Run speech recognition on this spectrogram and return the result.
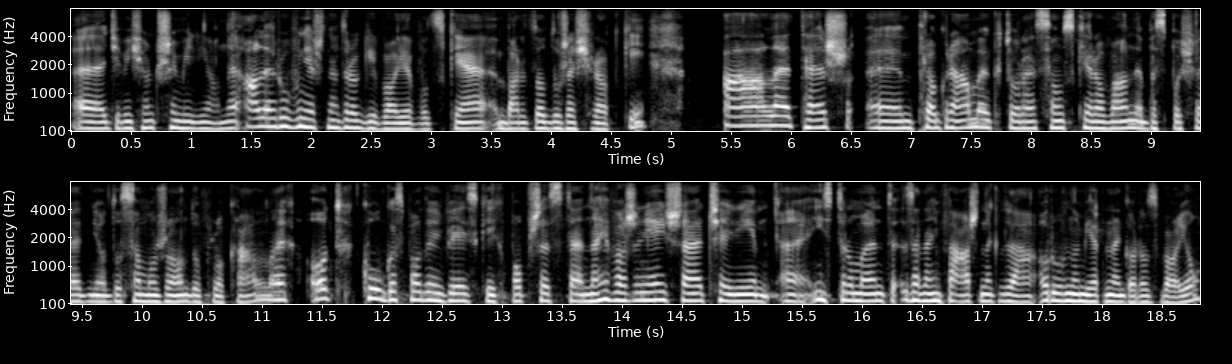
e, 93 miliony, ale również na drogi wojewódzkie bardzo duże środki. Ale też programy, które są skierowane bezpośrednio do samorządów lokalnych, od kół gospodyń wiejskich poprzez te najważniejsze, czyli e, instrument zadań ważnych dla równomiernego rozwoju.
